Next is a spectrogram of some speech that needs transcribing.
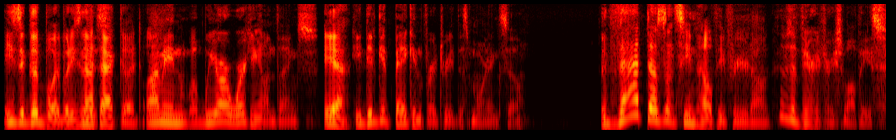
he's a good boy, but he's not that good. Well, I mean, we are working on things. Yeah. He did get bacon for a treat this morning, so That doesn't seem healthy for your dog. it was a very very small piece,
